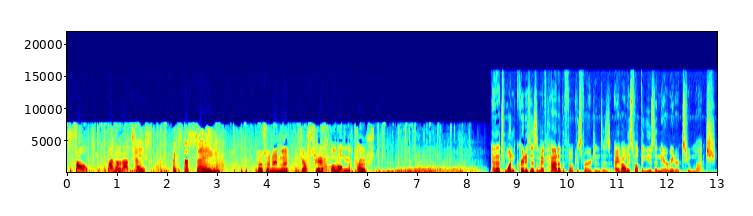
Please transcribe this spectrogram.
Salt. I know that taste. It's the sea. There's an inlet just here along the coast. Now that's one criticism I've had of the focus versions is I've always felt they use the narrator too much.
